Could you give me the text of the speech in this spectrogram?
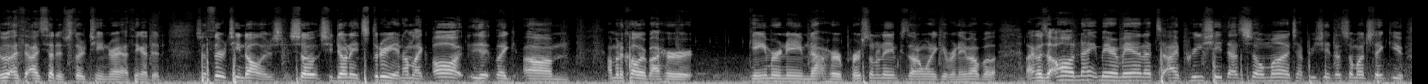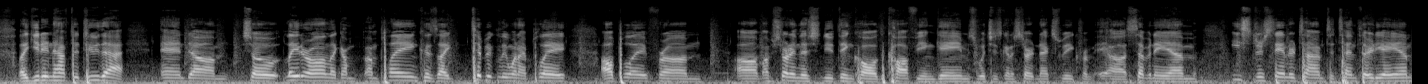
I, th- I, said it's 13, right? I think I did. So $13. So she donates three, and I'm like, oh, like, um, I'm gonna call her by her gamer name, not her personal name, because I don't want to give her name out. But like, I was like, oh, Nightmare, man, that's I appreciate that so much. I appreciate that so much. Thank you. Like, you didn't have to do that. And um, so later on, like, I'm I'm playing because like typically when I play, I'll play from um, I'm starting this new thing called Coffee and Games, which is going to start next week from uh, 7 a.m. Eastern Standard Time to 10:30 a.m.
